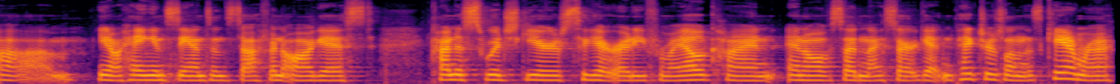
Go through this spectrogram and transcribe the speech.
um, you know, hanging stands and stuff in August, kind of switched gears to get ready for my elk hunt, and all of a sudden I started getting pictures on this camera,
